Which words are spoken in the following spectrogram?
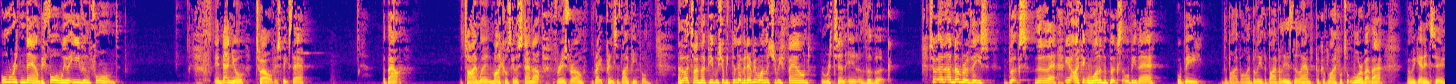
all written down before we were even formed. In Daniel 12, it speaks there about the time when Michael's going to stand up for Israel, the great prince of thy people. And at that time thy people shall be delivered, everyone that shall be found written in the book. So a, a number of these books that are there, you know, I think one of the books that will be there will be the Bible. I believe the Bible is the Lamb's Book of Life. We'll talk more about that when we get into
